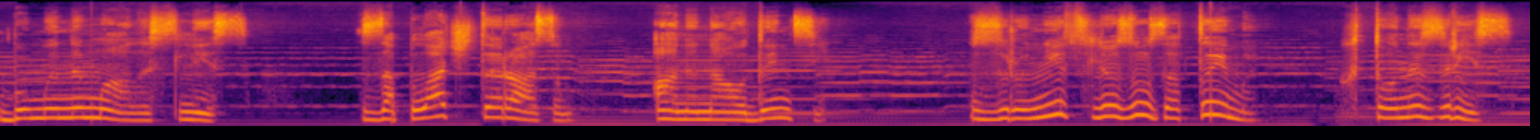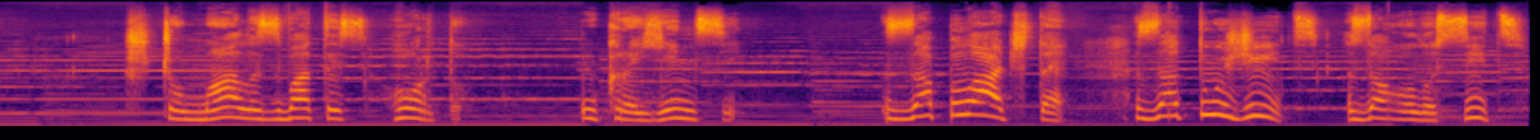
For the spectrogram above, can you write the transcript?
бо ми не мали сліз. Заплачте разом, а не наодинці. Зроніть сльозу за тими, хто не зріс, що мали зватись гордо українці. Заплачте, затужіть, заголосіть.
